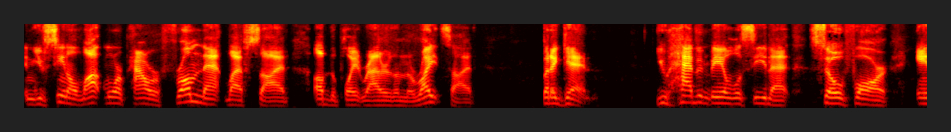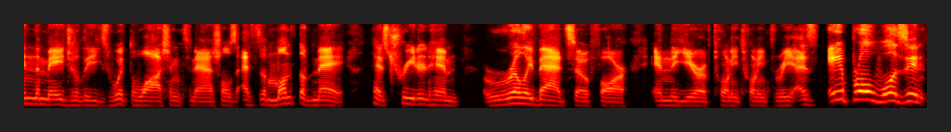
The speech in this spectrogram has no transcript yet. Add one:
and you've seen a lot more power from that left side of the plate rather than the right side. But again, you haven't been able to see that so far in the major leagues with the Washington Nationals as the month of May has treated him really bad so far in the year of 2023 as April wasn't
